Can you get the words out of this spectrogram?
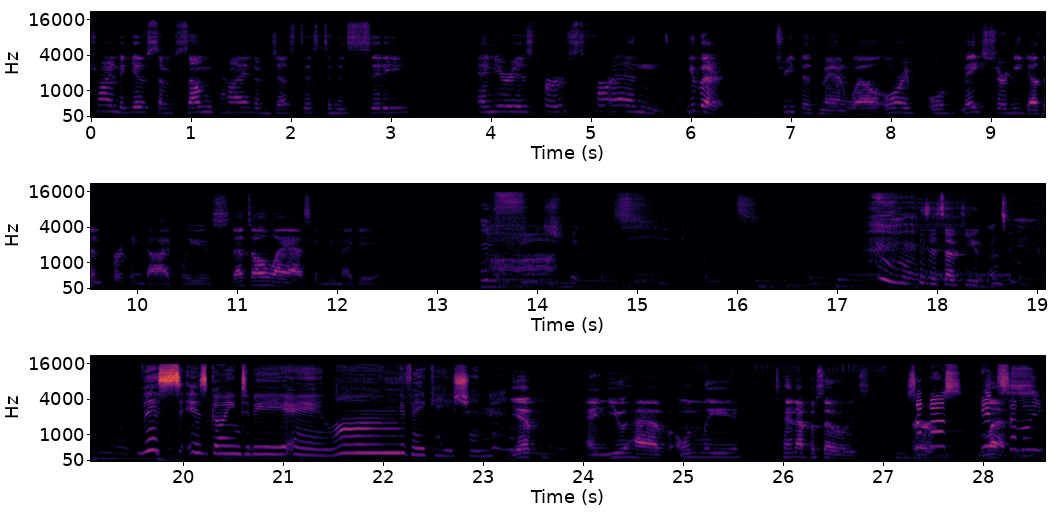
trying to give some some kind of justice to his city, and you're his first friend. You better treat this man well, or or make sure he doesn't freaking die, please. That's all I ask of you, Maggie. This is so cute. This is going to be a long vacation. Yep, and you have only ten episodes. So, boss, in less. summary,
